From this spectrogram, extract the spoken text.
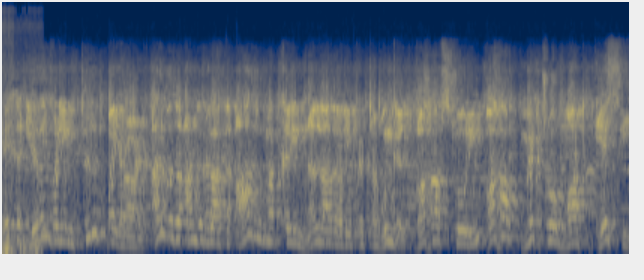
இறைவனின் திருப்பெயரால் அறுபது ஆண்டுகளாக ஆறு மக்களின் நல்லாதரவை பெற்ற உங்கள் Wahab store Wahab metro mart AC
